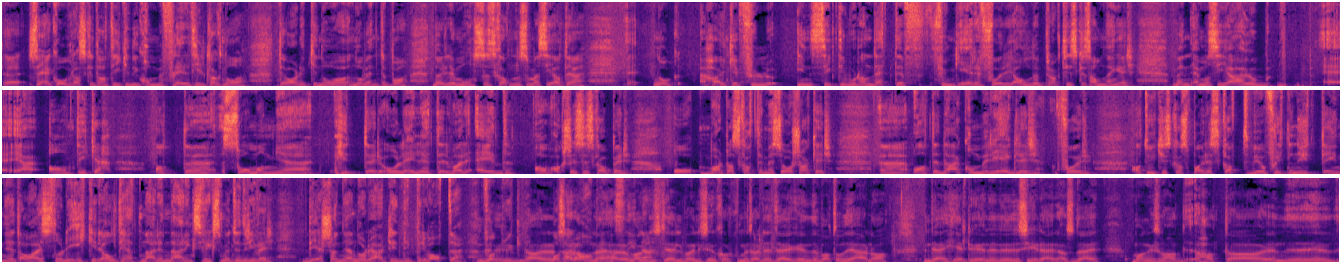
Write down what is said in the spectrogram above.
Eh, så jeg er ikke overrasket at det ikke kommer flere tiltak nå. Det var det ikke noe, noe å vente på. Når det gjelder monsterskatten, så må jeg si at jeg, eh, har jeg ikke full innsikt i hvordan dette fungerer for i alle praktiske sammenhenger. Men jeg må si jeg har jo Jeg ante ikke at eh, så mange hytter og leiligheter var eid av aksjeselskaper. Åpenbart av skattemessige årsaker. Og at det der kommer regler for at du ikke skal spare skatt ved å flytte en hytte inn i et AS, når det ikke i realiteten er en næringsvirksomhet du driver. Det skjønner jeg når det er til de private forbruk. Og så er det avgrensningene. En kort kommentar. Dette er ikke en debatt om det her nå, men det er helt uenig i det du sier der. Altså, det er mange som har hatt en,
